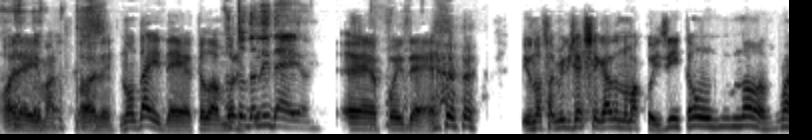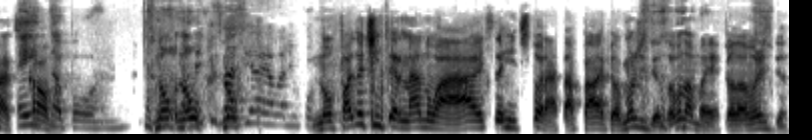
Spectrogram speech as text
Olha aí, Marcos, olha aí. Não dá ideia, pelo não amor tô de dando Deus. ideia. É, pois é. E o nosso amigo já é chegado numa coisinha, então, não, Marcos, Eita, calma. porra. Não, não, Tem que não, esvaziar ela ali um não faz eu te internar no AA antes da gente estourar, tá? Para, pelo amor de Deus, vamos na manhã, pelo amor de Deus.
